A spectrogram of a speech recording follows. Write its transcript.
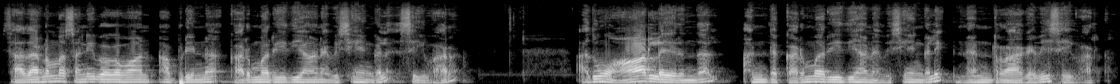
சாதாரணமாக சனி பகவான் அப்படின்னா கர்ம ரீதியான விஷயங்களை செய்வார். அதுவும் ஆறில் இருந்தால் அந்த கர்ம ரீதியான விஷயங்களை நன்றாகவே செய்வார்.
